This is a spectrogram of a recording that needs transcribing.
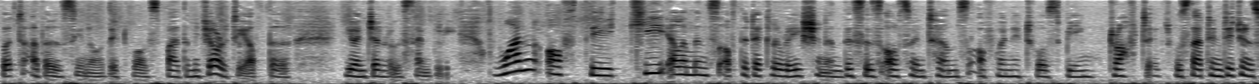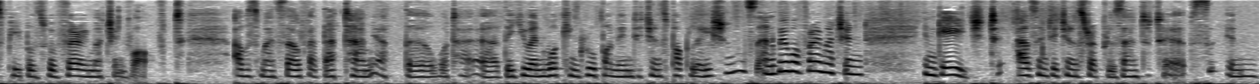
but others, you know, it was by the majority of the UN General Assembly. One of the key elements of the declaration, and this is also in terms of when it was being drafted, was that indigenous peoples were very much involved. I was myself at that time at the what uh, the UN Working Group on Indigenous Populations, and we were very much in, engaged as indigenous representatives in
